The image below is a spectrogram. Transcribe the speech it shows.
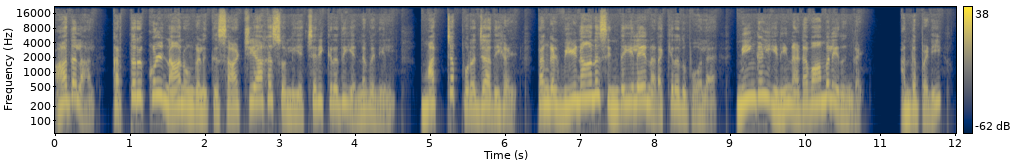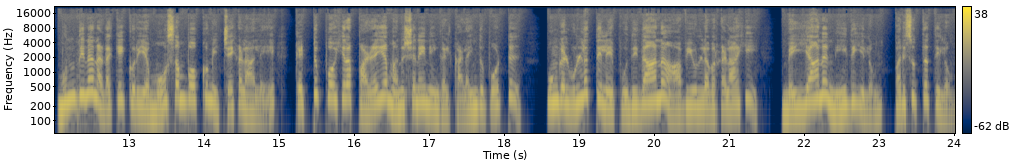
ஆதலால் கர்த்தருக்குள் நான் உங்களுக்கு சாட்சியாக சொல்லி எச்சரிக்கிறது என்னவெனில் மற்ற புறஜாதிகள் தங்கள் வீணான சிந்தையிலே நடக்கிறது போல நீங்கள் இனி நடவாமல் இருங்கள். அந்தபடி முந்தின நடக்கைக்குரிய மோசம் போக்கும் இச்சைகளாலே கெட்டுப்போகிற பழைய மனுஷனை நீங்கள் களைந்து போட்டு உங்கள் உள்ளத்திலே புதிதான ஆவியுள்ளவர்களாகி மெய்யான நீதியிலும் பரிசுத்தத்திலும்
